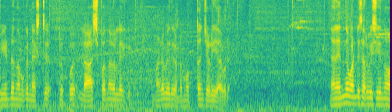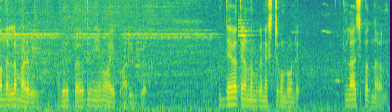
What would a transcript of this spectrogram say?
വീണ്ടും നമുക്ക് നെക്സ്റ്റ് ട്രിപ്പ് ലാസ്റ്റ് നഗറിലേക്ക് കിട്ടി. മഴ പെയ്ത് കണ്ട് മൊത്തം ചെളിയാണ് ഇവിടെ. ഞാൻ എന്ന് വണ്ടി സർവീസ് ചെയ്യുന്നു അന്നെല്ലാം മഴ പെയ്യും അതൊരു പ്രകൃതി നിയമമായി മാറിയിരിക്കുക ഇദ്ദേഹത്തെയാണ് നമുക്ക് നെക്സ്റ്റ് കൊണ്ടുപോകേണ്ടത്. ലാജ്പത് നഗറിന്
